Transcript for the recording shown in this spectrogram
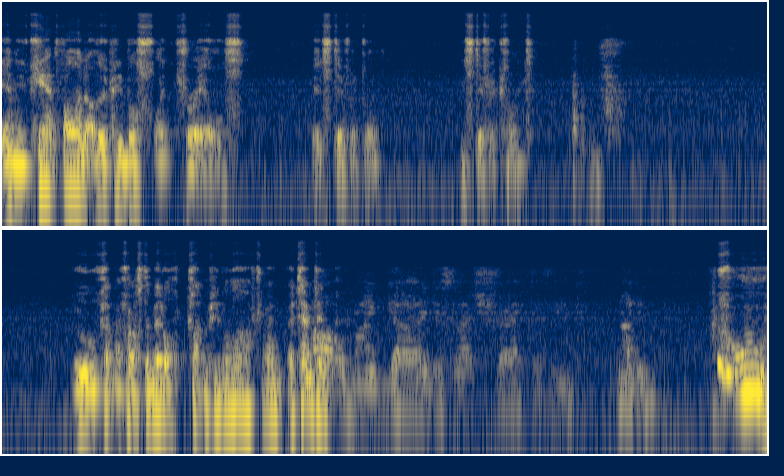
and you can't fall into other people's like trails. It's difficult. It's difficult. Ooh, cutting across the middle, cutting people off, trying, attempting. oh my god, I just got Shrek. I think. No, I didn't. Ooh,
